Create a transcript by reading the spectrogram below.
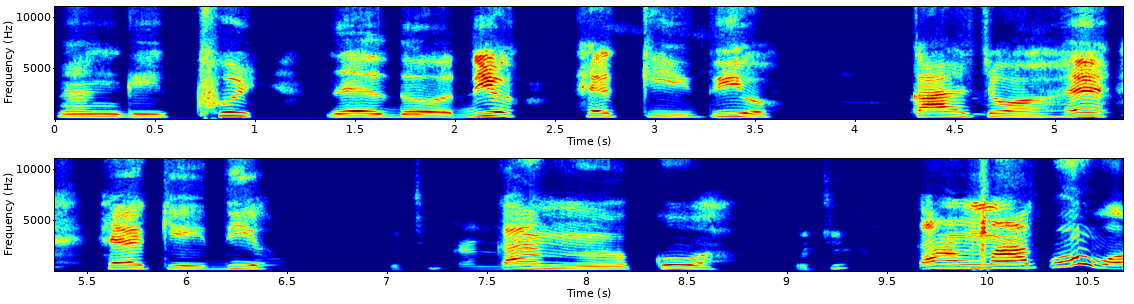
નંગી ફુઈ દે દો દિયો હેકી દિયો. કાચો હે હેકી દિયો. કામ કુવા. કામમાં કુવો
